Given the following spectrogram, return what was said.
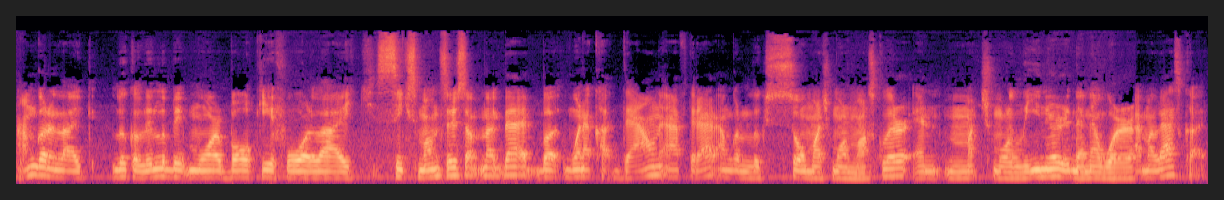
I'm gonna like look a little bit more bulky for like six months or something like that. But when I cut down after that, I'm gonna look so much more muscular and much more leaner than I were at my last cut.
